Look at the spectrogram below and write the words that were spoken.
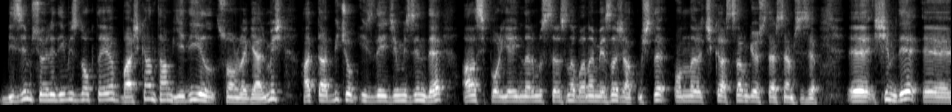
Bizim söylediğimiz noktaya başkan tam 7 yıl sonra gelmiş. Hatta birçok izleyicimizin de A Spor yayınlarımız sırasında bana mesaj atmıştı. Onları çıkarsam göstersem size. Ee, şimdi e,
